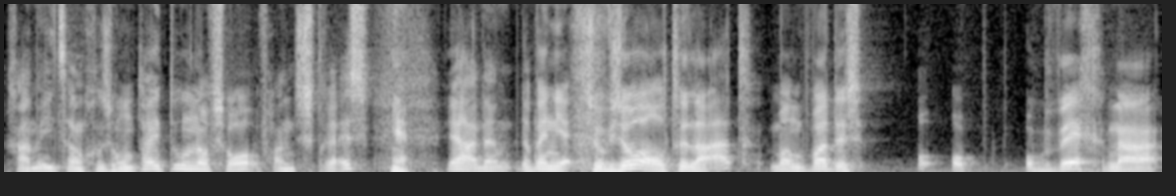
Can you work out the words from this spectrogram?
gaan we iets aan gezondheid doen of zo, of aan stress. Ja, ja dan, dan ben je sowieso al te laat. Want wat is op op weg naar,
